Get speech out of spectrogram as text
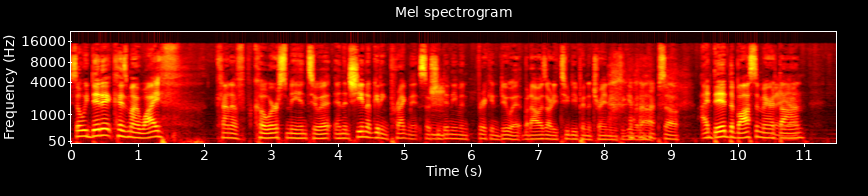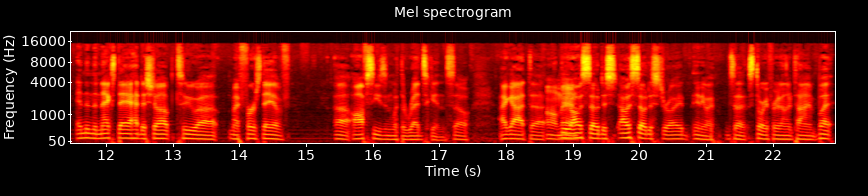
So we did it because my wife kind of coerced me into it, and then she ended up getting pregnant, so she mm. didn't even freaking do it. But I was already too deep into training to give it up. so I did the Boston Marathon, and then the next day I had to show up to uh, my first day of uh, off season with the Redskins. So I got uh, oh man, dude, I was so dis- I was so destroyed. Anyway, it's a story for another time. But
